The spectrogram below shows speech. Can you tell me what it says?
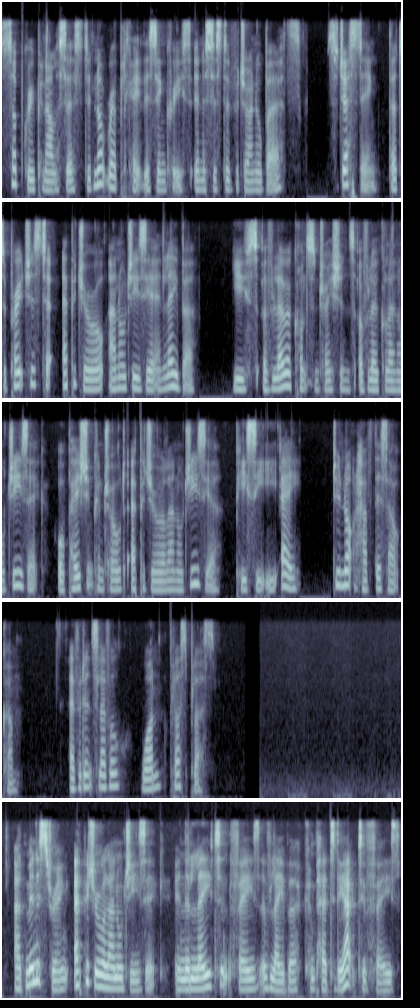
subgroup analysis did not replicate this increase in assisted vaginal births, suggesting that approaches to epidural analgesia in labour, use of lower concentrations of local analgesic or patient-controlled epidural analgesia (PCEA) do not have this outcome. Evidence level 1++. Administering epidural analgesic in the latent phase of labour compared to the active phase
